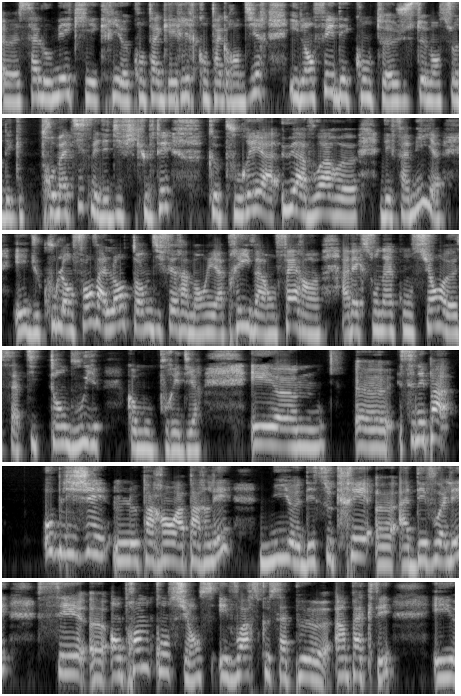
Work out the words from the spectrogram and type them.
euh, Salomé qui écrit euh, Conte à guérir, conte à grandir. Il en fait des contes euh, justement sur des traumatismes et des difficultés que pourraient eu avoir euh, des familles. Et du coup, l'enfant va l'entendre différemment. Et après, il va en faire avec son inconscient euh, sa petite tambouille, comme on pourrait dire. Et euh, euh, ce n'est pas obliger le parent à parler, ni euh, des secrets euh, à dévoiler, c'est en prendre conscience et voir ce que ça peut impacter et, et,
